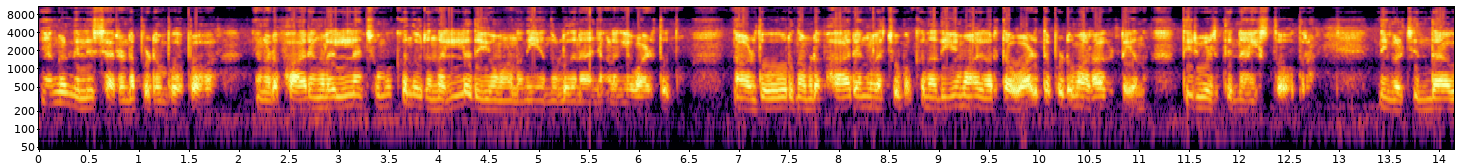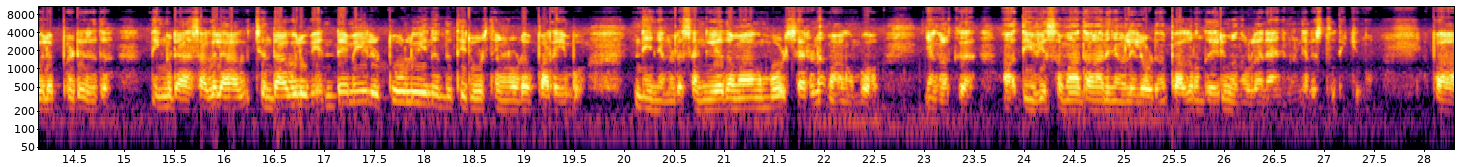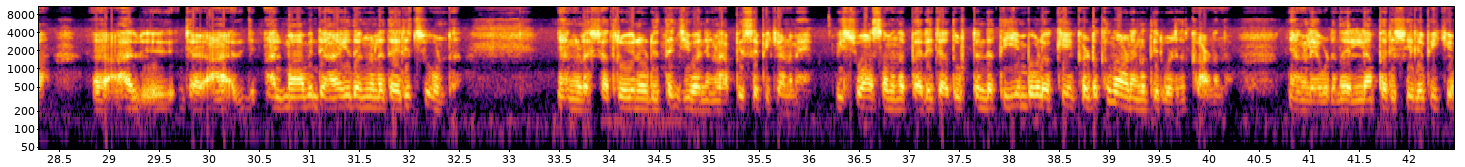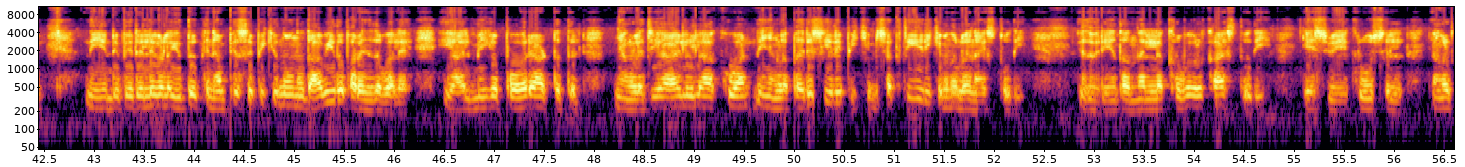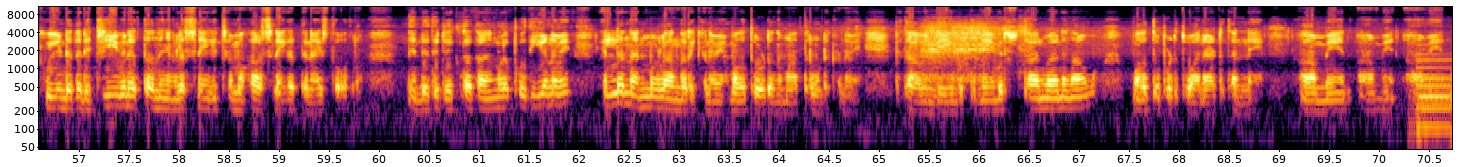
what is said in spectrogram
ഞങ്ങൾ നിന്നിൽ ശരണപ്പെടുമ്പോൾ അപ്പോൾ ഞങ്ങളുടെ ഭാരങ്ങളെല്ലാം ചുമക്കുന്ന ഒരു നല്ല ദൈവമാണ് നീ എന്നുള്ളതിനായി ഞങ്ങൾ വാഴ്ത്തുന്നു. നാൾതോറും നമ്മുടെ ഭാരങ്ങളെ ചുമക്കുന്ന ദൈവമായ കർത്താവ് വാഴ്ത്തപ്പെടുമാറാകട്ടെ എന്ന് തിരുവഴുത്തിനായി സ്തോത്രം. നിങ്ങൾ ചിന്താകുലപ്പെടരുത്. നിങ്ങളുടെ സകല ചിന്താകുലും എന്റെ മേലിട്ടുള്ളൂ എന്ന് തിരുവഴുത്ത് ഞങ്ങളോട് പറയുമ്പോൾ നീ ഞങ്ങളുടെ സങ്കേതമാകുമ്പോൾ ശരണമാകുമ്പോൾ ഞങ്ങൾക്ക് ആ ദിവ്യ സമാധാനം ഞങ്ങളിലൂടെ പകർന്നു തരുമെന്നുള്ളതിനായി ഞങ്ങൾ ഞാൻ സ്തുതിക്കുന്നു. അപ്പോൾ ആത്മാവിന്റെ ആയുധങ്ങളെ ധരിച്ചുകൊണ്ട് ഞങ്ങളുടെ ശത്രുവിനോട് യുദ്ധം ചെയ്യുവാൻ ഞങ്ങളെ അഭ്യസിപ്പിക്കണമേ. വിശ്വാസം എന്ന പരിച ദുഷ്ടന്റെ തീയമ്പുകളൊക്കെയും കെടുക്കുന്നതാണ് ഞങ്ങൾ തിരുവഴുത്തിൽ കാണുന്നു ഞങ്ങളെ ഇവിടുന്ന് എല്ലാം പരിശീലിപ്പിക്കും. നീ എന്റെ വിരലുകളെ യുദ്ധത്തിന് അഭ്യസിപ്പിക്കുന്നു എന്ന് ദാവീദ് പറഞ്ഞതുപോലെ ഈ ആത്മീക പോരാട്ടത്തിൽ ഞങ്ങളെ ജയാളികളാക്കുവാൻ നീ ഞങ്ങളെ പരിശീലിപ്പിക്കും ശക്തീകരിക്കും എന്നുള്ളതിനായി സ്തുതി. ഇതുവരെയും തന്ന എല്ലാ കൃപകൾക്കായി സ്തുതി. യേശുവെ ക്രൂശിൽ ഞങ്ങൾക്ക് വേണ്ടി തന്റെ ജീവനെ തന്ന് ഞങ്ങളെ സ്നേഹിച്ച മഹാസ്നേഹത്തിനായി സ്തോത്രം. നിന്റെ രക്തത്താൽ ഞങ്ങളെ പൊതിയണമേ. എല്ലാ നന്മകളാൽ നിറയ്ക്കണമേ. മഹത്തോടെന്ന് മാത്രം എടുക്കണമേ. പിതാവിന്റെയും പുത്രന്റെയും പരിശുദ്ധാത്മാവിന്റെ നാമം മഹത്വപ്പെടുത്തുവാനായിട്ട് തന്നെ ആമേൻ ആമേൻ ആമേൻ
